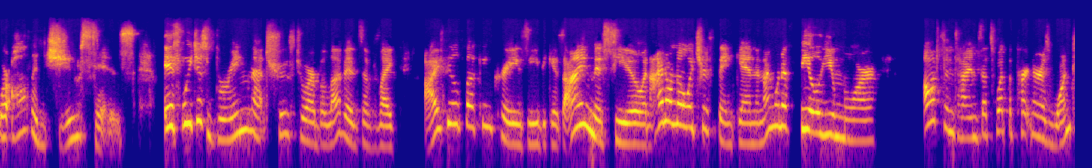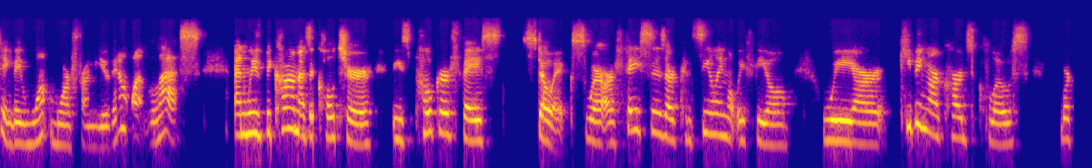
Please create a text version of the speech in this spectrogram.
where all the juice is. If we just bring that truth to our beloveds of like, I feel fucking crazy because I miss you and I don't know what you're thinking and I want to feel you more. Oftentimes, that's what the partner is wanting. They want more from you, they don't want less. And we've become, as a culture, these poker faced stoics where our faces are concealing what we feel we are keeping our cards close. We're,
